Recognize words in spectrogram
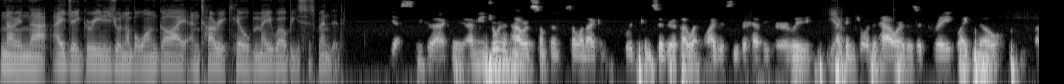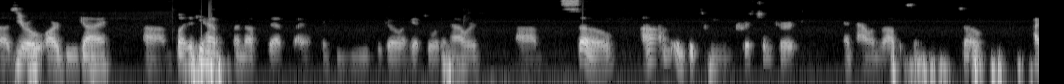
knowing that AJ Green is your number one guy and Tyreek Hill may well be suspended. Yes, exactly. I mean, Jordan Howard's something someone I can, would consider if I went wide receiver heavy early. Yeah. I think Jordan Howard is a great, like, no uh, zero RB guy. Um, but if you have enough depth, I don't think you need to go and get Jordan Howard. Um, so I'm in between Christian Kirk and Allen Robinson. So I,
